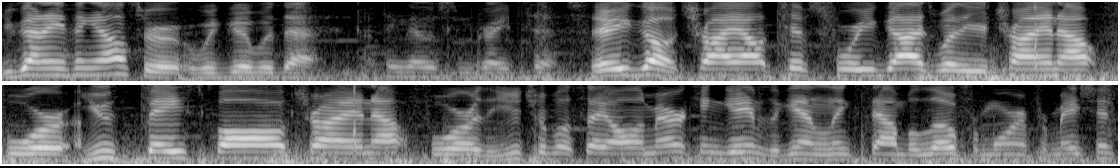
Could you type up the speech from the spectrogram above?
You got anything else, or are we good with that? I think those are some great tips. There you go, tryout tips for you guys, whether you're trying out for youth baseball, trying out for the USSSA All-American Games, again, links down below for more information.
